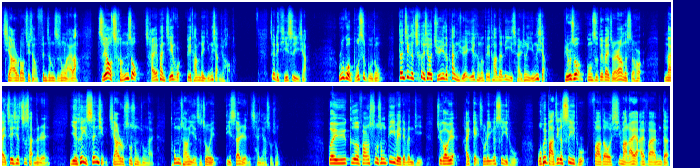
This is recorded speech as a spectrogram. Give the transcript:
加入到这场纷争之中来了，只要承受裁判结果对他们的影响就好了。这里提示一下，如果不是股东，但这个撤销决议的判决也可能对他的利益产生影响。比如说，公司对外转让的时候，买这些资产的人也可以申请加入诉讼中来，通常也是作为第三人参加诉讼。关于各方诉讼地位的问题，最高院还给出了一个示意图，我会把这个示意图发到喜马拉雅 FM 的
